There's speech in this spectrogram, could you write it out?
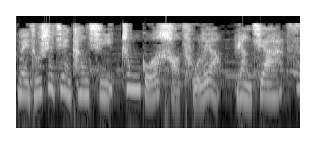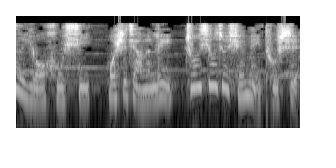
美图仕健康漆，中国好涂料，让家自由呼吸。我是蒋雯丽，装修就选美图仕，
